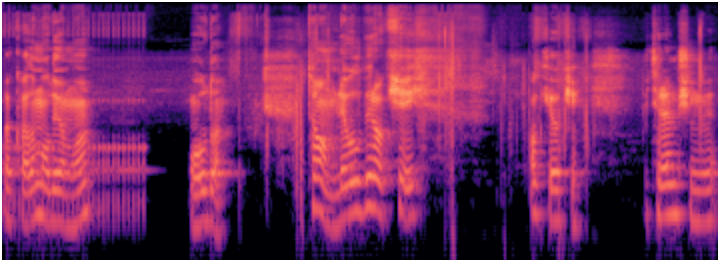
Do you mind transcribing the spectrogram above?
bakalım oluyor mu? Oldu. Tamam level 1 okey. Okey okey. Bitirelim şimdi.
